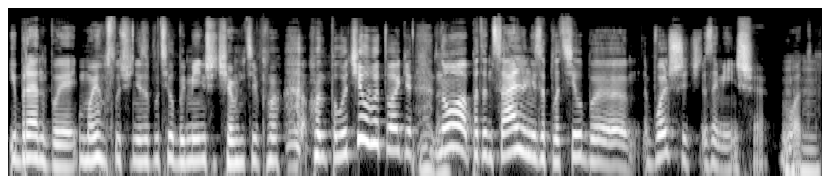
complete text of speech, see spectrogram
И бренд бы в моем случае не заплатил бы меньше, чем типа он получил в итоге, Ну да. но потенциально не заплатил бы больше за меньшее. Вот. Мгм.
